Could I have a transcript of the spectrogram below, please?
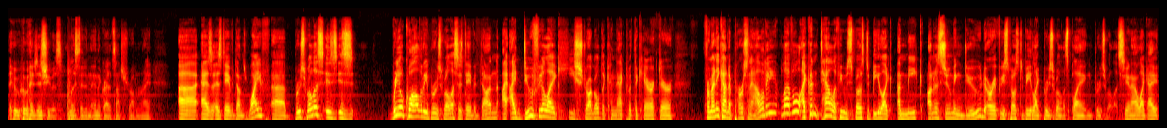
the, who who his issue is listed in the, in the credits, not just Robin Wright, uh, as as David Dunn's wife. Uh, Bruce Willis is is real quality. Bruce Willis is David Dunn. I, I do feel like he struggled to connect with the character from any kind of personality level. I couldn't tell if he was supposed to be like a meek, unassuming dude, or if he was supposed to be like Bruce Willis playing Bruce Willis. You know, like I,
